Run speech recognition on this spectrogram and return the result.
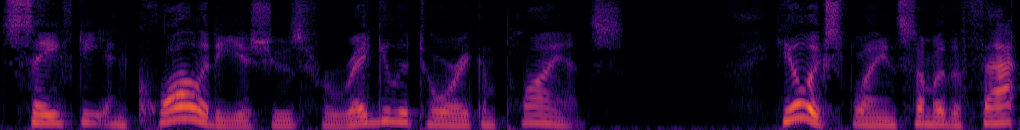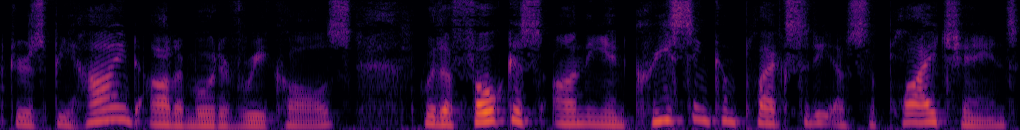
safety, and quality issues for regulatory compliance. He'll explain some of the factors behind automotive recalls with a focus on the increasing complexity of supply chains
